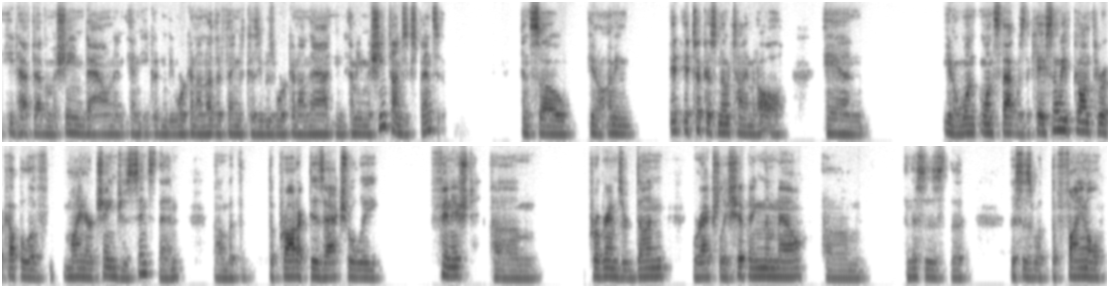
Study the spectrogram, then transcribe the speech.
he'd have to have a machine down and, and he couldn't be working on other things because he was working on that. And I mean machine time's expensive. And so, you know, I mean, it, it took us no time at all. And you know, one, once that was the case, and we've gone through a couple of minor changes since then, um, but the, the product is actually finished. Um, programs are done. We're actually shipping them now. Um, and this is the this is what the final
